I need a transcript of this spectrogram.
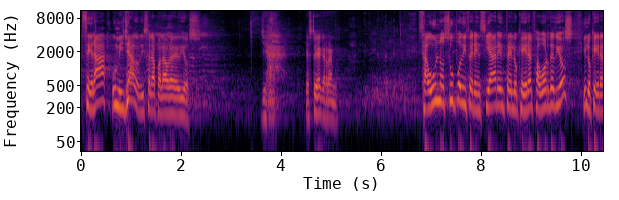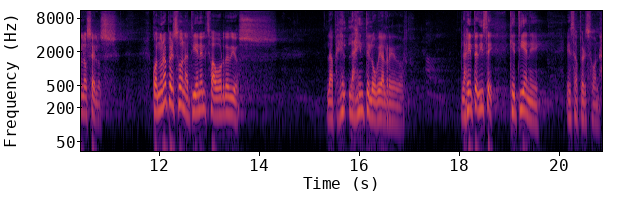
será humillado, dice la palabra de Dios. Ya, ya estoy agarrando. Saúl no supo diferenciar entre lo que era el favor de Dios y lo que eran los celos. Cuando una persona tiene el favor de Dios, la, la gente lo ve alrededor. La gente dice, ¿qué tiene esa persona?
